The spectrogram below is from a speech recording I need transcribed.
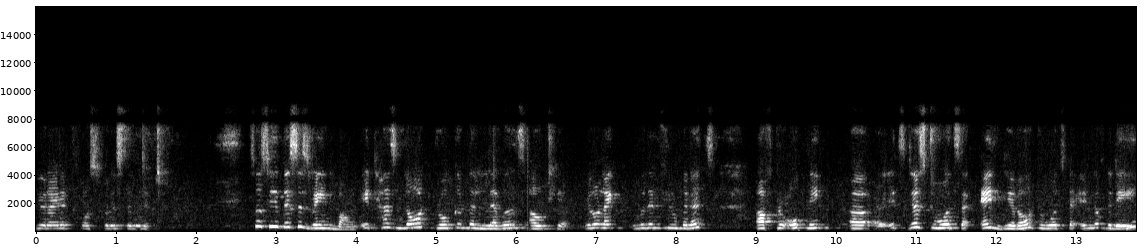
United Phosphorus Limited. So see, this is range bound. It has not broken the levels out here. You know, like within a few minutes after opening, uh, it's just towards the end, you know, towards the end of the day,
